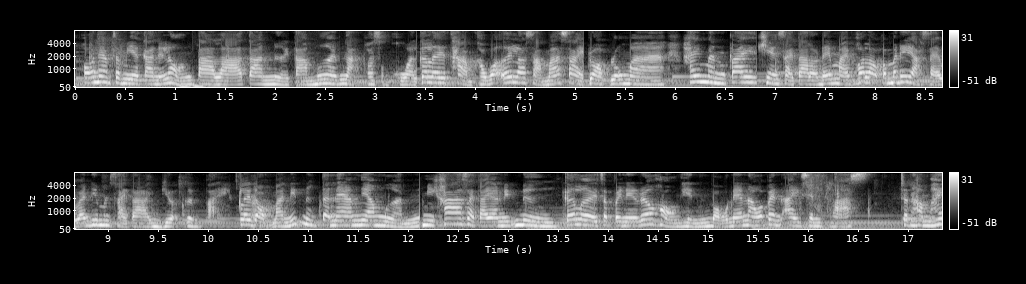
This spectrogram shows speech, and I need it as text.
เพราะว่าแนมจะมีอาการในเรื่องของตาล้าตาเหนื่อยตาเมื่อยหนักพอสมควร ก็เลยถามเขาว่าเอ้ยเราสามารถใส่ดรอปลงมา ให้มันใกล้เคียงสายตาเราได้ไหมเพราะเราก็ไม่ได้อยากใส่แว่นที่มันสายตาเยอะเกินไปก็เลยดรอปมานิดนึงแต่แนมเนี่ยเหมือนมีค่าสายตายาวนิดนึงก็เลยจะไปในเรื่องของเห็นบอกแนะนำว่าเป็น i s e n Plus จะทำให้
